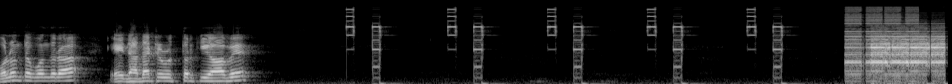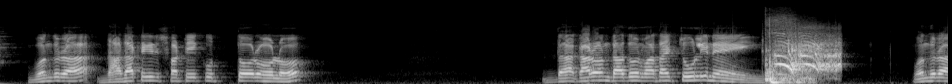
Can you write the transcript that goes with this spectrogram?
বলুন তো বন্ধুরা, এই দাদাটির উত্তর কি হবে? বন্ধুরা, দাদাটির সঠিক উত্তর হলো কারণ দাদুর মাথায় চুলই নেই। বন্ধুরা,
